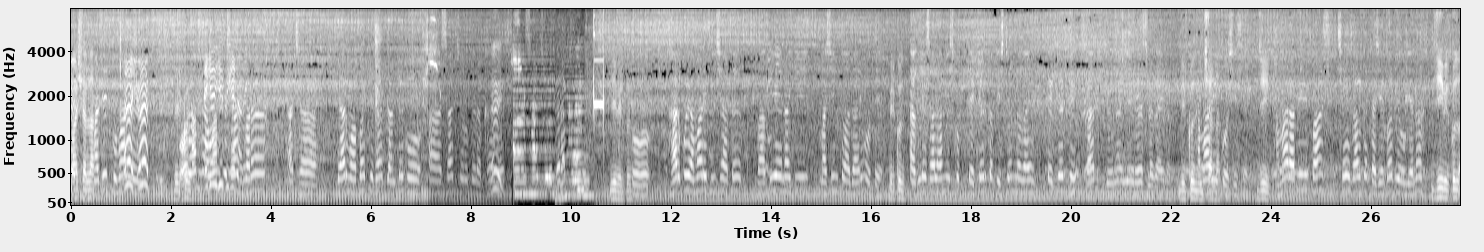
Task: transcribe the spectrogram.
माशाल्लाह। मजीद कमा रहे हैं। और बिल्कुल। हमने के साथ बड़ा अच्छा प्यार मोहब्बत के साथ घंटे को सात सौ रुपये रखा है। सात सौ रुपये रखा है। जी बिल्कुल। तो हर कोई हमारे पीछे आते हैं। बाकी है ना कि मशीन तो हज़ारों होते हैं। बिल्कुल। अगले साल हम इसको ट्रैक्टर का सिस्टम लगाए। ट्रैक्टर के साथ जो ना ये रेस लगाएगा। बिल्कुल हमारी कोशिश है। जी। हमारा अभी पाँच छः साल का तजुर्बा भी हो गया ना। जी बिल्कुल।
